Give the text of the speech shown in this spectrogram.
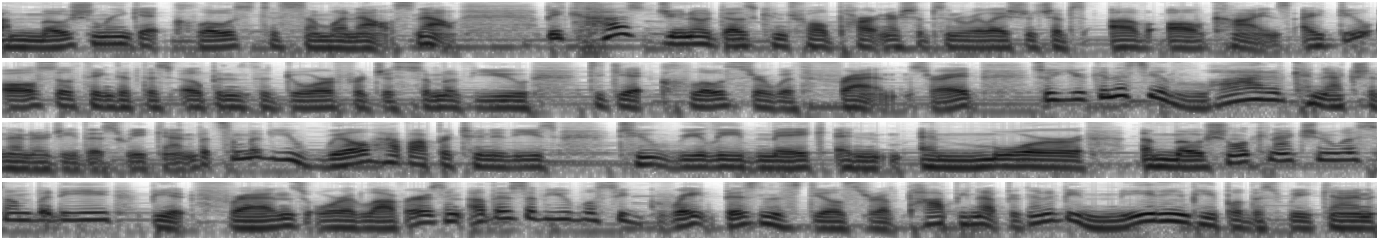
emotionally get close to someone else. Now, because Juno does control partnerships and relationships of all kinds, I do also think that this opens the door for just some of you to get closer with friends, right? So you're going to see a lot of connection energy this weekend, but some of you will have opportunities to really make an, a more emotional connection with somebody, be it friends or lovers, and others of you will see great business business deals sort of popping up. You're going to be meeting people this weekend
